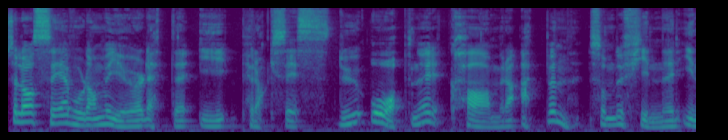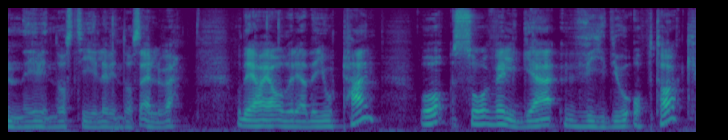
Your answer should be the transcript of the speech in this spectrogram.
Så la oss se hvordan vi gjør dette i praksis. Du åpner kameraappen som du finner inne i Windows 10 eller Windows 11. Og det har jeg allerede gjort her. Og så velger jeg videoopptak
